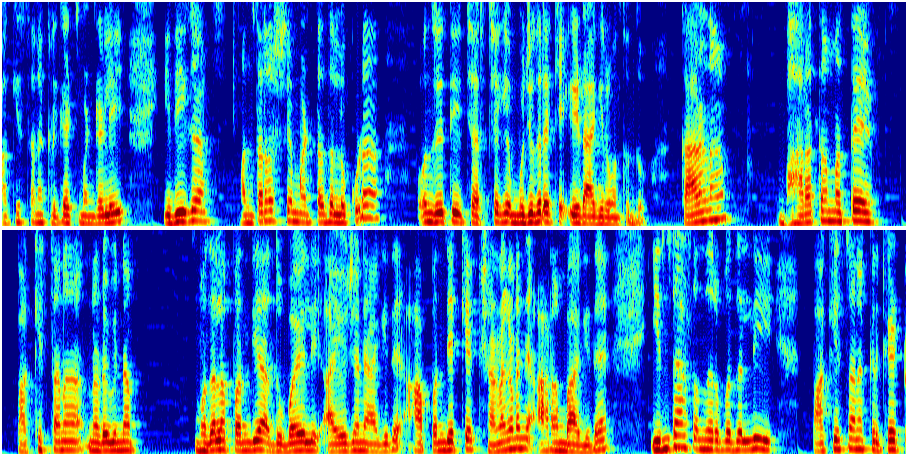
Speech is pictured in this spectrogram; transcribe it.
ಪಾಕಿಸ್ತಾನ ಕ್ರಿಕೆಟ್ ಮಂಡಳಿ ಇದೀಗ ಅಂತಾರಾಷ್ಟ್ರೀಯ ಮಟ್ಟದಲ್ಲೂ ಕೂಡ ಒಂದು ರೀತಿ ಚರ್ಚೆಗೆ ಮುಜುಗರಕ್ಕೆ ಈಡಾಗಿರುವಂಥದ್ದು. ಕಾರಣ, ಭಾರತ ಮತ್ತು ಪಾಕಿಸ್ತಾನ ನಡುವಿನ ಮೊದಲ ಪಂದ್ಯ ದುಬೈಯಲ್ಲಿ ಆಯೋಜನೆ ಆಗಿದೆ. ಆ ಪಂದ್ಯಕ್ಕೆ ಕ್ಷಣಗಣನೆ ಆರಂಭ ಆಗಿದೆ. ಇಂತಹ ಸಂದರ್ಭದಲ್ಲಿ ಪಾಕಿಸ್ತಾನ ಕ್ರಿಕೆಟ್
